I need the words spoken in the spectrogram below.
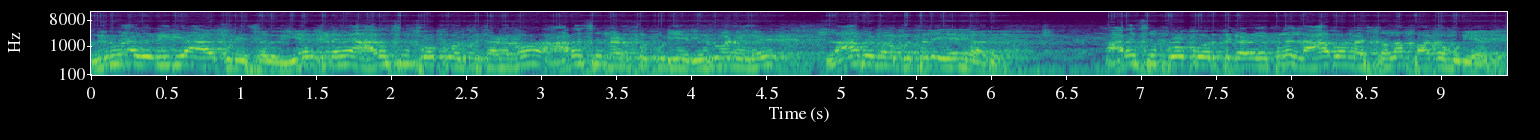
நிர்வாக ரீதியாக ஆகக்கூடிய செலவு. ஏற்கனவே அரசு போக்குவரத்து கழகம் அரசு நடத்தக்கூடிய நிறுவனங்கள் லாப நோக்கத்தில் இயங்காது. அரசு போக்குவரத்து கழகத்தில் லாப நஷ்டம்லாம் பார்க்க முடியாது.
